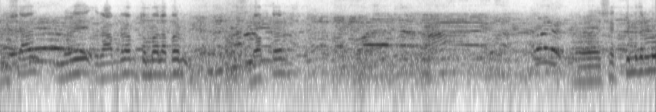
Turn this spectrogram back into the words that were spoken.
विशाल नळे राम राम तुम्हाला पण डॉक्टर. अ, शेतकरी मित्रांनो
